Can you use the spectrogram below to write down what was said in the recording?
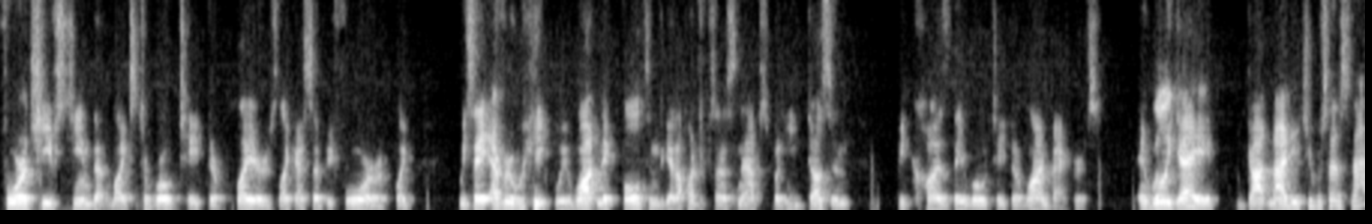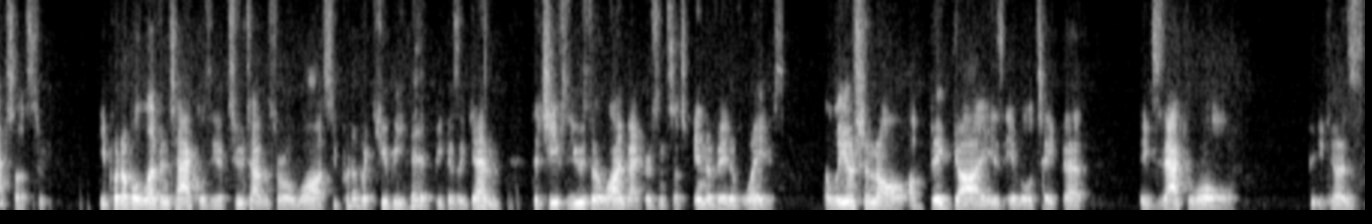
for a Chiefs team that likes to rotate their players. Like I said before, like we say every week, we want Nick Bolton to get 100% of snaps, but he doesn't because they rotate their linebackers. And Willie Gay got 92% of snaps last week. He put up 11 tackles. He had two tackles for a loss. He put up a QB hit because, again, the Chiefs use their linebackers in such innovative ways. Leo Chenal, a big guy, is able to take that exact role because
